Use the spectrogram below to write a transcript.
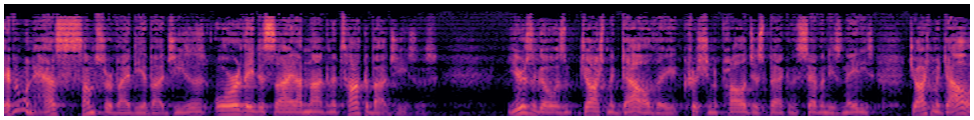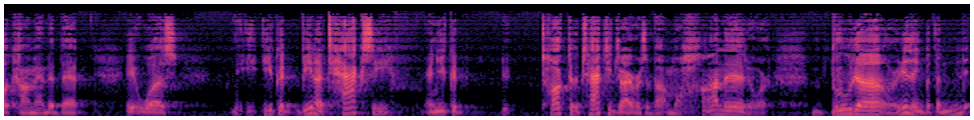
everyone has some sort of idea about Jesus, or they decide, I'm not going to talk about Jesus. Years ago, it was Josh McDowell, the Christian apologist back in the 70s and 80s. Josh McDowell commented that it was, you could be in a taxi and you could talk to the taxi drivers about Muhammad or Buddha or anything, but the,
